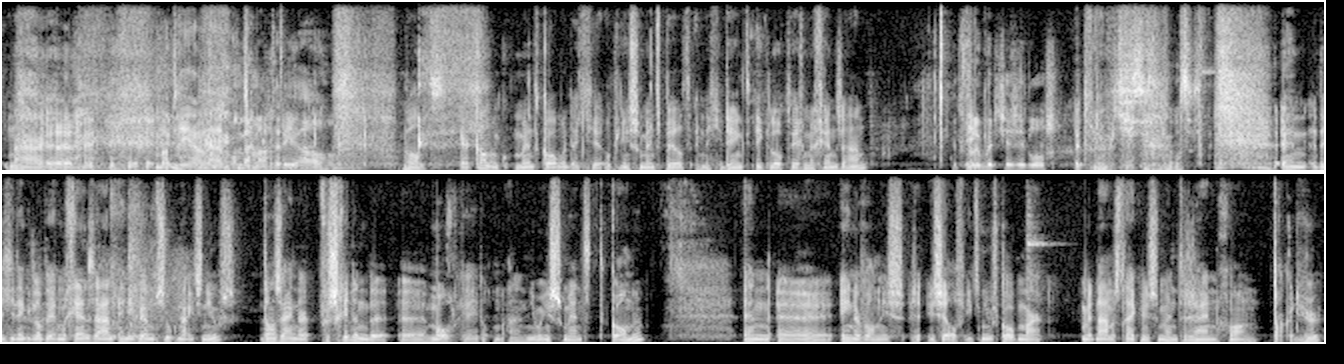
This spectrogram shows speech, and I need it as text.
naar... Materiaal. Naar ons materiaal. Want er kan een moment komen dat je op je instrument speelt en dat je denkt, ik loop tegen mijn grenzen aan. Het flubbertje zit los. Het vleurtje zit los. En dat je denkt, ik loop tegen mijn grenzen aan en ik ben op zoek naar iets nieuws. Dan zijn er verschillende eh, mogelijkheden om aan een nieuw instrument te komen. En eh een daarvan is zelf iets nieuws kopen, maar met name strijkinstrumenten zijn gewoon takken duur.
